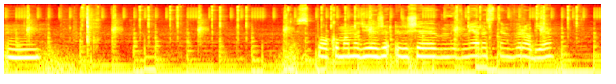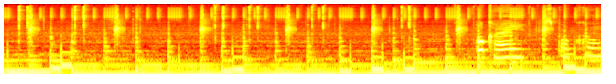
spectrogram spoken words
Mm. Spoko, mam nadzieję, że, że się w miarę z tym wyrobię. Okej, spoko.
